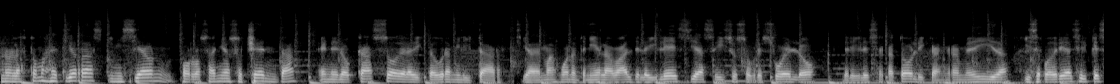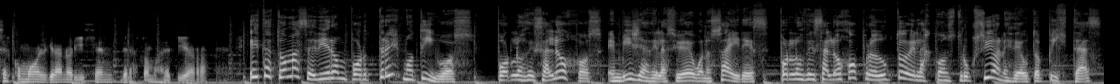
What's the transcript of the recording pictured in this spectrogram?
Bueno, las tomas de tierras iniciaron por los años 80 en el ocaso de la dictadura militar y además bueno, tenía el aval de la iglesia, se hizo sobre suelo de la iglesia católica en gran medida y se podría decir que ese es como el gran origen de las tomas de tierra. Estas tomas se dieron por tres motivos. Por los desalojos en villas de la ciudad de Buenos Aires, por los desalojos producto de las construcciones de autopistas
